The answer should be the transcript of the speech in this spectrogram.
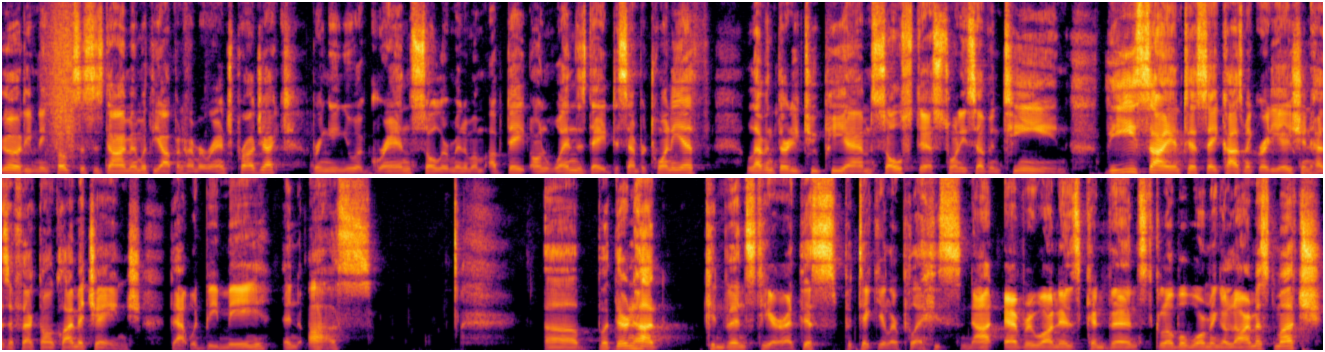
Good evening, folks. This is Diamond with the Oppenheimer Ranch Project, bringing you a grand solar minimum update on Wednesday, December 20th, 11:32 p.m. solstice 2017. These scientists say cosmic radiation has effect on climate change. That would be me and us. Uh, but they're not convinced here at this particular place. Not everyone is convinced. Global warming alarmist much?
